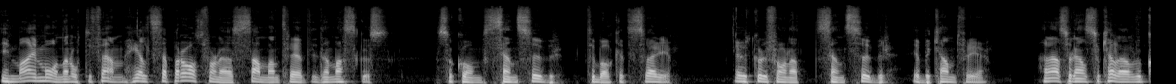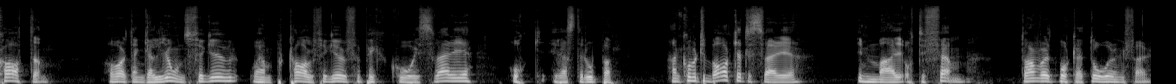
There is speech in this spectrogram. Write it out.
I maj månad 85, helt separat från det här sammanträdet i Damaskus, så kom censur tillbaka till Sverige. Jag utgår ifrån att censur är bekant för er. Han är alltså den så kallade advokaten har varit en galjonsfigur och en portalfigur för PKK i Sverige och i Västeuropa. Han kommer tillbaka till Sverige i maj 85. Då har han varit borta ett år ungefär.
